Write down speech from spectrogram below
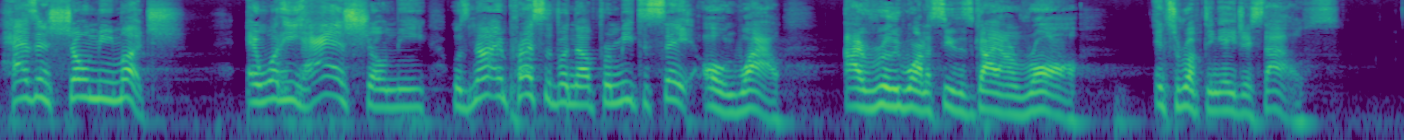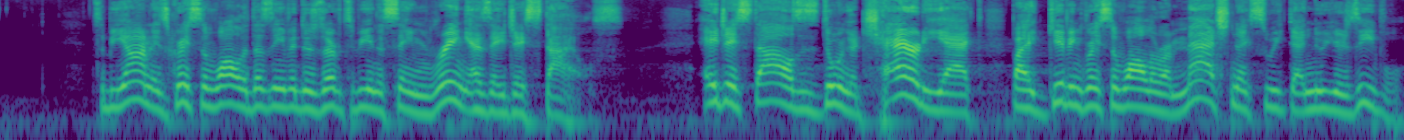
hasn't shown me much. And what he has shown me was not impressive enough for me to say, oh, wow, I really want to see this guy on Raw interrupting AJ Styles to be honest, Grayson Waller doesn't even deserve to be in the same ring as AJ Styles. AJ Styles is doing a charity act by giving Grayson Waller a match next week at New Year's Evil.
